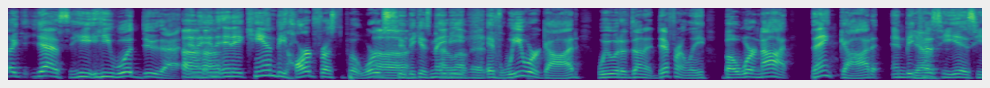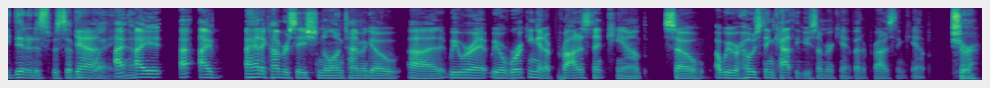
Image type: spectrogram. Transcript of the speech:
like yes, he he would do that, and, Uh-huh. and and it can be hard for us to put words Uh, to because maybe if we were God, we would have done it differently, but we're not. Thank God. And because he is, he did it a specific yeah, way. you know? I, I, I, I had a conversation a long time ago. Uh, we were at, we were working at a Protestant camp, so uh, we were hosting Catholic Youth Summer Camp at a Protestant camp, sure.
